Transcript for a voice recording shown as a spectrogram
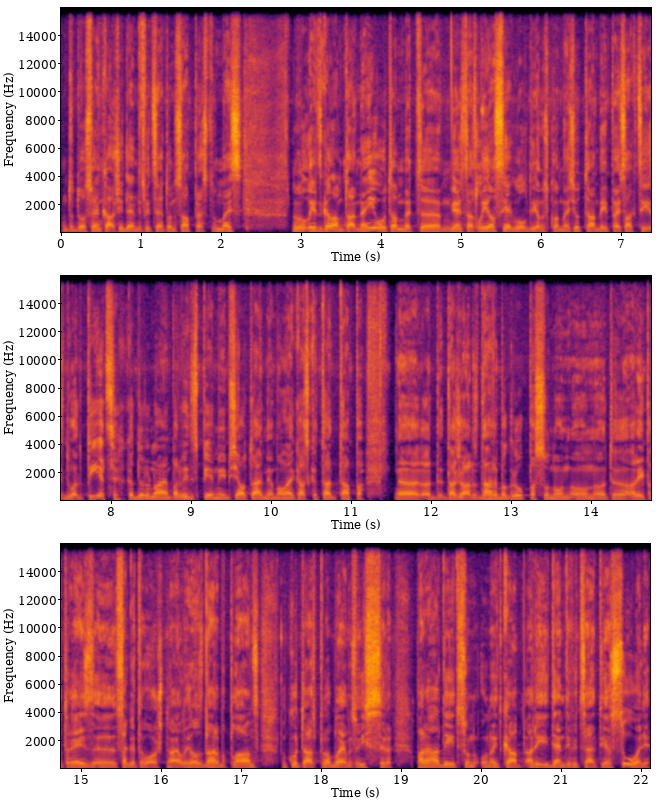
un tad tos vienkārši identificēt un saprast. Un mēs, nu, līdz galam tā nejūtam, bet uh, viens tāds liels ieguldījums, ko mēs jutām, bija pēc akcijas dod pieci, kad runājam par vidas piemības jautājumiem. Man liekas, ka tad tapa uh, dažādas darba grupas un, un, un uh, arī patreiz sagatavošanā ir liels darba plāns, nu, kur tās problēmas visas ir parādītas un, un it kā arī identificētie soļi,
